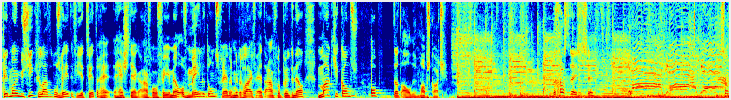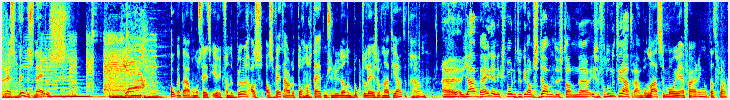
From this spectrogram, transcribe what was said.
Vind je mooie muziek? Laat het ons weten via Twitter, ha- hashtag AfroVML. Of mail het ons, vrijdagmiddaglive.afro.nl. Maak je kans op dat album, Hopscotch. De gastrecensent. Zangeres Wende Snijders. Ook aan tafel nog steeds Erik van den Burg. Als, als wethouder toch nog tijd om ze nu dan een boek te lezen of naar het theater te gaan? Uh, ja, beide. En ik woon natuurlijk in Amsterdam, dus dan uh, is er voldoende theateraanbod. Laatste mooie ervaring op dat vlak?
